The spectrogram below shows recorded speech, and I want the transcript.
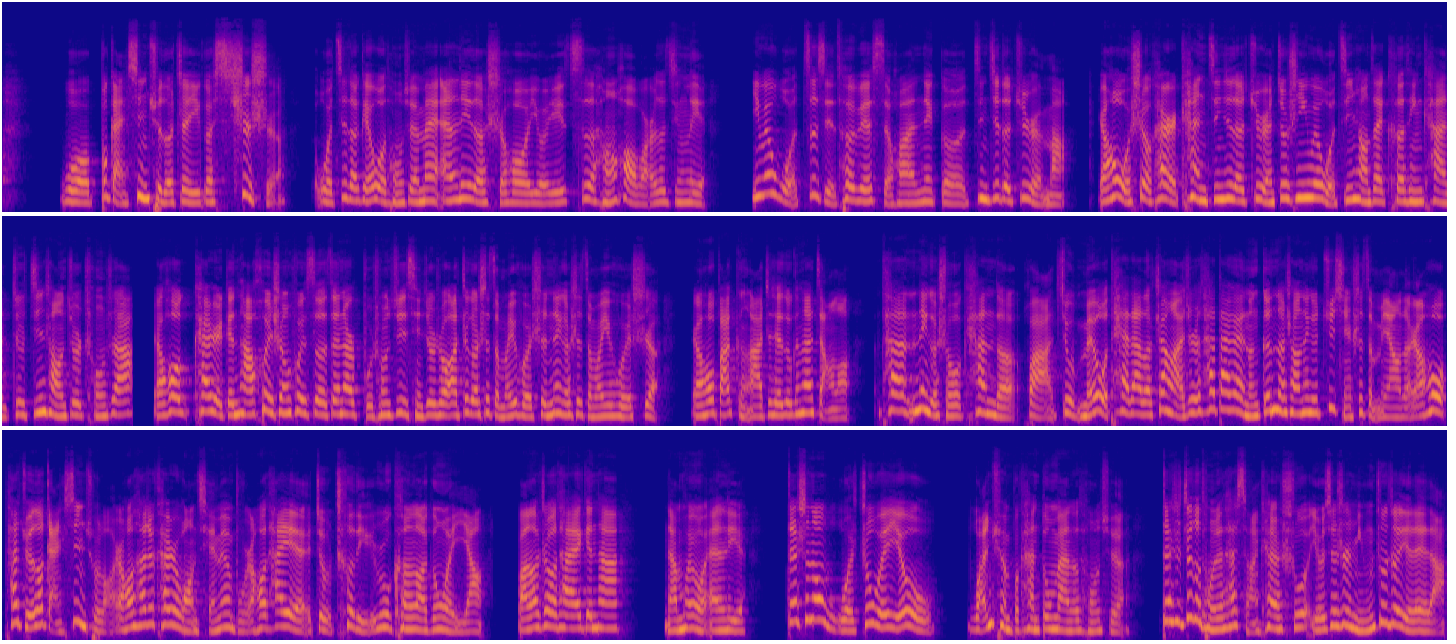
我不感兴趣的这一个事实。我记得给我同学卖安利的时候，有一次很好玩的经历，因为我自己特别喜欢那个进击的巨人嘛。然后我室友开始看《经济的巨人》，就是因为我经常在客厅看，就经常就是重刷，然后开始跟他绘声绘色在那儿补充剧情，就是说啊这个是怎么一回事，那个是怎么一回事，然后把梗啊这些都跟他讲了。他那个时候看的话就没有太大的障碍，就是他大概能跟得上那个剧情是怎么样的，然后他觉得感兴趣了，然后他就开始往前面补，然后他也就彻底入坑了，跟我一样。完了之后，他还跟他男朋友安利，但是呢，我周围也有完全不看动漫的同学。但是这个同学他喜欢看书，尤其是名著这一类的。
